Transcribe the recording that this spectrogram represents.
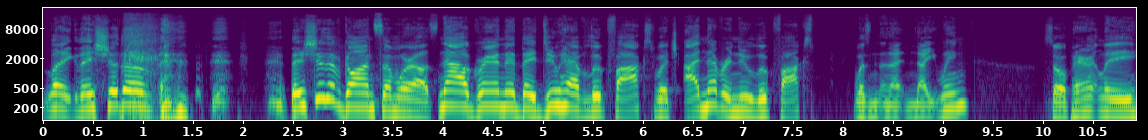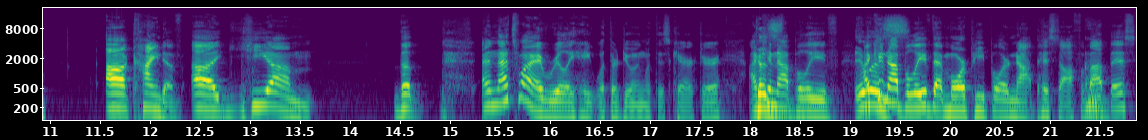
Like they should have. they should have gone somewhere else. Now, granted, they do have Luke Fox, which I never knew Luke Fox was Nightwing. So apparently, Uh, kind of. Uh, he um, the, and that's why I really hate what they're doing with this character. I cannot believe. I cannot believe that more people are not pissed off about this.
